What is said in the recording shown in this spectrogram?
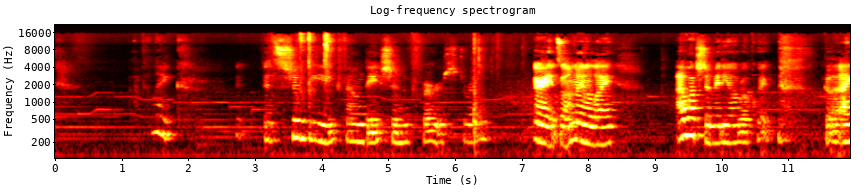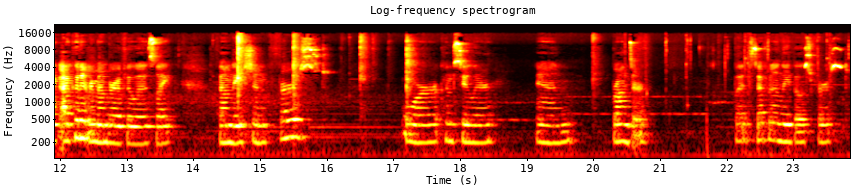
I feel like it should be foundation first, right? All right, so I'm not gonna lie. I watched a video real quick. I, I couldn't remember if it was like foundation first or concealer and bronzer. But it's definitely those first.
